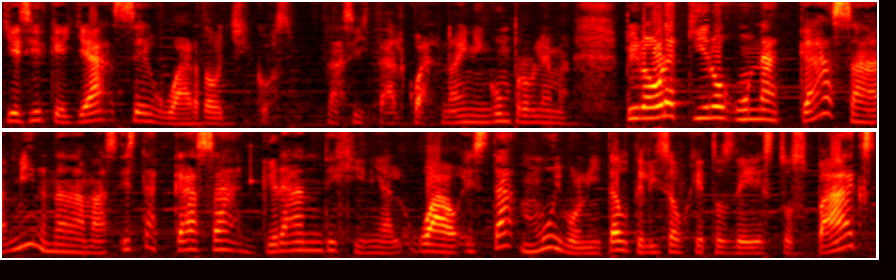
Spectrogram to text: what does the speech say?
quiere decir que ya se guardó, chicos. Así, tal cual, no hay ningún problema. Pero ahora quiero una casa. Miren nada más, esta casa grande, genial. Wow, está muy bonita. Utiliza objetos de estos packs.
